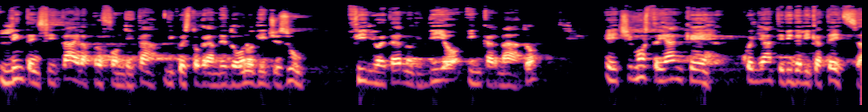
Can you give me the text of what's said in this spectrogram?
l'intensità e la profondità di questo grande dono di Gesù, figlio eterno di Dio incarnato, e ci mostri anche quegli atti di delicatezza,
